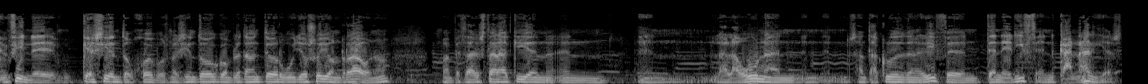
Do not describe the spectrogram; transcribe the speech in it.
en fin, eh, ¿qué siento? Joder, pues me siento completamente orgulloso y honrado, ¿no? Para empezar a estar aquí en, en, en La Laguna, en, en- en Santa Cruz de Tenerife, en Tenerife, en Canarias.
